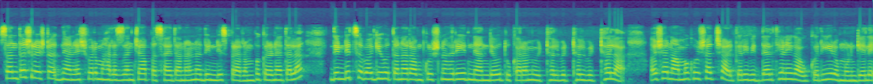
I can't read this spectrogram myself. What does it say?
संत श्रेष्ठ ज्ञानेश्वर महाराजांच्या पसायदानानं दिंडीस प्रारंभ करण्यात आला. दिंडीत सहभागी होताना रामकृष्ण हरी ज्ञानदेव तुकाराम विठ्ठल विठ्ठल विठ्ठला अशा नामघोषात शाळकरी विद्यार्थी आणि गावकरी रमून गेले.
